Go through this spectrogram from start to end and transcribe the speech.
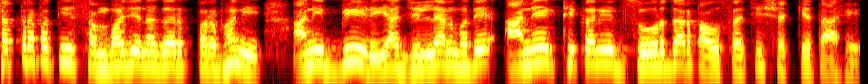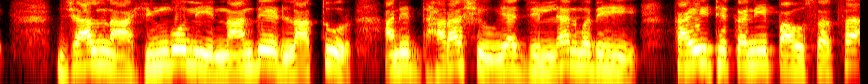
छत्रपती संभाजीनगर परभणी आणि बीड या जिल्ह्यांमध्ये अनेक ठिकाणी जोरदार पावसाची शक्यता आहे. जालना हिंगोली नांदेड लातूर आणि धाराशिव या जिल्ह्यांमध्येही काही ठिकाणी पावसाचा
